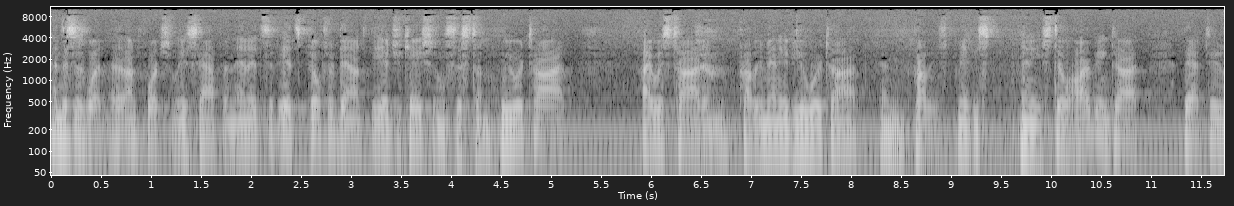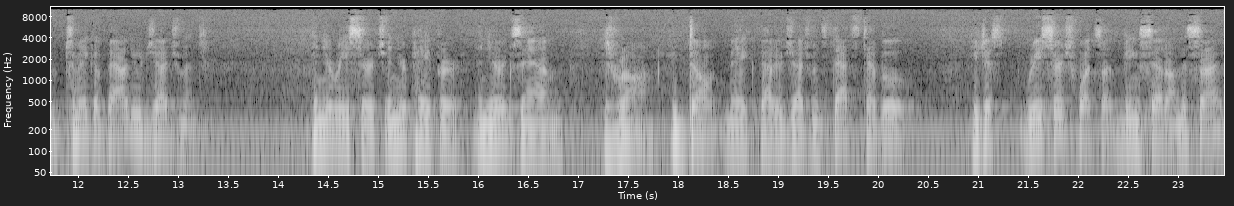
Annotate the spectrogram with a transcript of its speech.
And this is what uh, unfortunately has happened. And it's, it's filtered down to the educational system. We were taught, I was taught, and probably many of you were taught, and probably maybe many still are being taught, that to, to make a value judgment in your research, in your paper, in your exam is wrong. You don't make value judgments. That's taboo. You just research what's being said on this side,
